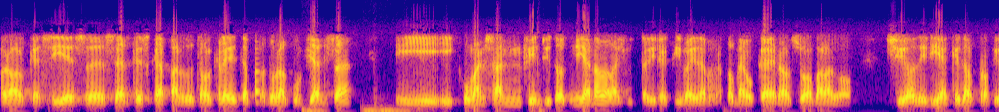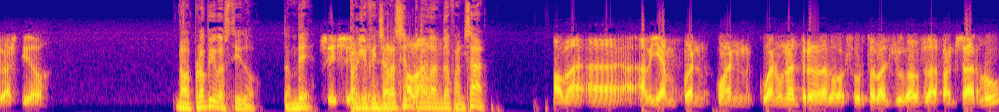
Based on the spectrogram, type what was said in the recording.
però el que sí és eh, cert és que ha perdut el crèdit, ha perdut la confiança i, i començant fins i tot ja no de la junta directiva i de Bartomeu, que era el seu avalador, si jo diria que del propi vestidor. Del propi vestidor, també? Sí, sí. Perquè sí. fins ara sempre l'han defensat. Home, eh, aviam, quan, quan, quan un entrenador surten els jugadors a defensar-lo,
